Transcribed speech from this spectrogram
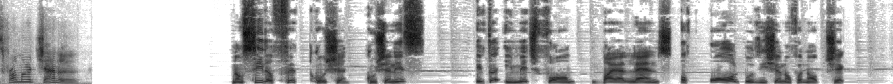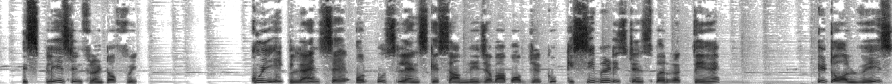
videos from our channel. Now see the fifth question. Question is, if the image formed by a lens of all position of an object is placed in front of it, कोई एक लेंस है और उस लेंस के सामने जब आप ऑब्जेक्ट को किसी भी डिस्टेंस पर रखते हैं it always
